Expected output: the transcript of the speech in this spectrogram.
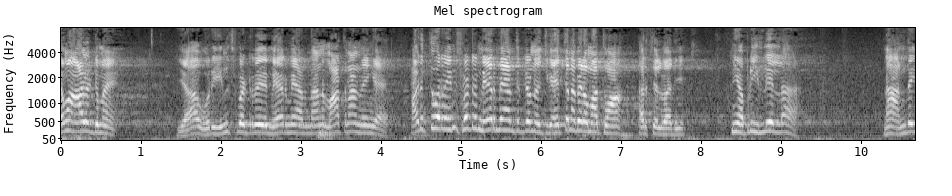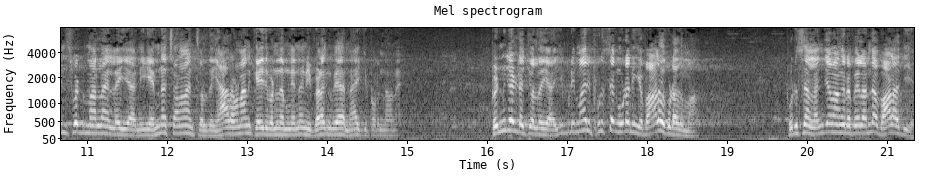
எவன் ஆளட்டுமே. யா ஒரு இன்ஸ்பெக்டர் நேர்மையாக இருந்தான்னு மாத்தினான்னு வைங்க. அடுத்து வர இன்ஸ்பெக்டர் நேர்மையாக இருந்துட்டேன்னு வச்சுக்க எத்தனை பேரை மாற்றுவான் அரசியல்வாதி? நீ அப்படி இல்லை இல்லை நான் அந்த இன்ஸ்பெக்டர் மாதிரிலாம் இல்லையா? நீங்கள் என்ன சொன்னாலும் சொல்றேன். யாரை வேணாலும் கைது பண்ணதம்னா நீ விளங்குவியா? நாய்க்கு பிறந்தவனே. பெண்கள்கிட்ட சொல்லையா இப்படி மாதிரி புருஷன் கூட நீங்கள் வாழக்கூடாதுமா. புருஷன் லஞ்சம் வாங்குற பேர்ல இருந்தால் வாழாதிய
